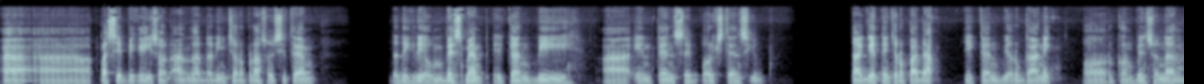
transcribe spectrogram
uh, classification under the nature of production system the degree of investment it can be uh, intensive or extensive target nature product it can be organic or conventional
